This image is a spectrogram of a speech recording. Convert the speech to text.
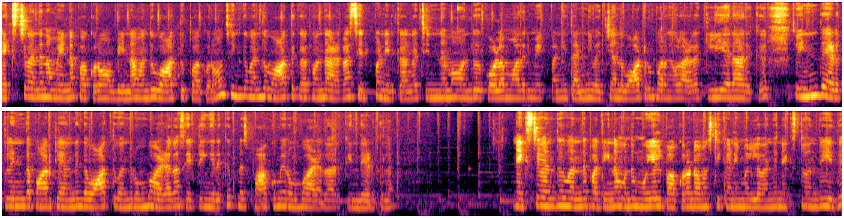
நெக்ஸ்ட் வந்து நம்ம என்ன பார்க்குறோம் அப்படின்னா வந்து வாத்து பார்க்குறோம். ஸோ இங்கே வந்து வாத்துக்காக வந்து அழகாக செட் பண்ணியிருக்காங்க. சின்னமாக வந்து குளம் மாதிரி மேக் பண்ணி தண்ணி வச்சு அந்த வாட்டரும் பாருங்கள் எவ்வளோ அழகாக கிளியராக இருக்குது ஸோ இந்த இடத்துல இந்த பார்க்கில் வந்து இந்த வாத்து வந்து ரொம்ப அழகாக செட்டிங் இருக்குது ப்ளஸ் பார்க்குமே ரொம்ப அழகாக இருக்குது இந்த இடத்துல. நெக்ஸ்ட்டு வந்து வந்து பார்த்திங்கன்னா வந்து முயல் பார்க்குறோம் டொமஸ்டிக் அனிமலில் வந்து நெக்ஸ்ட் வந்து இது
